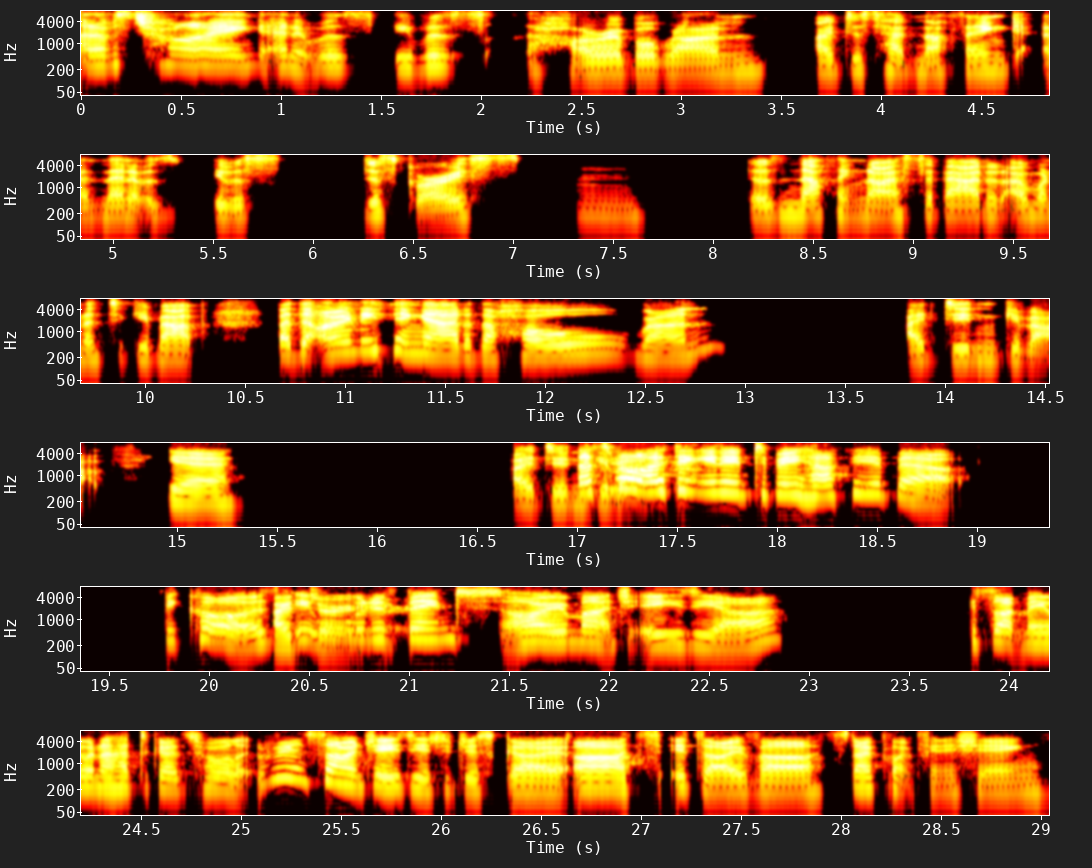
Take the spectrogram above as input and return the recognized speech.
I was trying and it was it was a horrible run. I just had nothing and then it was it was just gross. Mm. There was nothing nice about it. I wanted to give up. But the only thing out of the whole run, I didn't give up. Yeah. I didn't That's what up. I think you need to be happy about because I it do. would have been so much easier. It's like me when I had to go to the toilet. It would have been so much easier to just go, ah, it's it's over. It's no point finishing.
